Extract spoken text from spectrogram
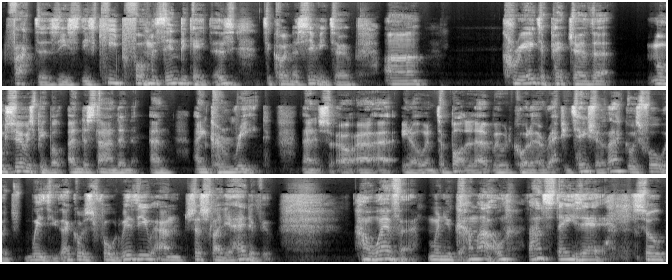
factors, these these key performance indicators, to coin a civvy term, uh, create a picture that most service people understand and and and can read. And it's uh, uh, you know, and to bottle it we would call it a reputation. And that goes forward with you. That goes forward with you and just slightly ahead of you. However, when you come out, that stays there. So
